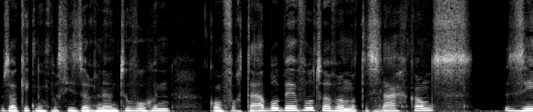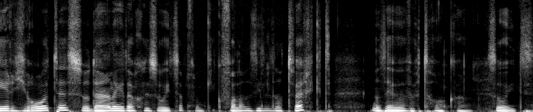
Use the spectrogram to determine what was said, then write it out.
zou ik nog precies durven aan toevoegen, comfortabel bij voelt, waarvan dat de slaagkans zeer groot is, zodanig dat je zoiets hebt van, kijk, voilà, zie je dat werkt. En dan zijn we vertrokken. Zoiets.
